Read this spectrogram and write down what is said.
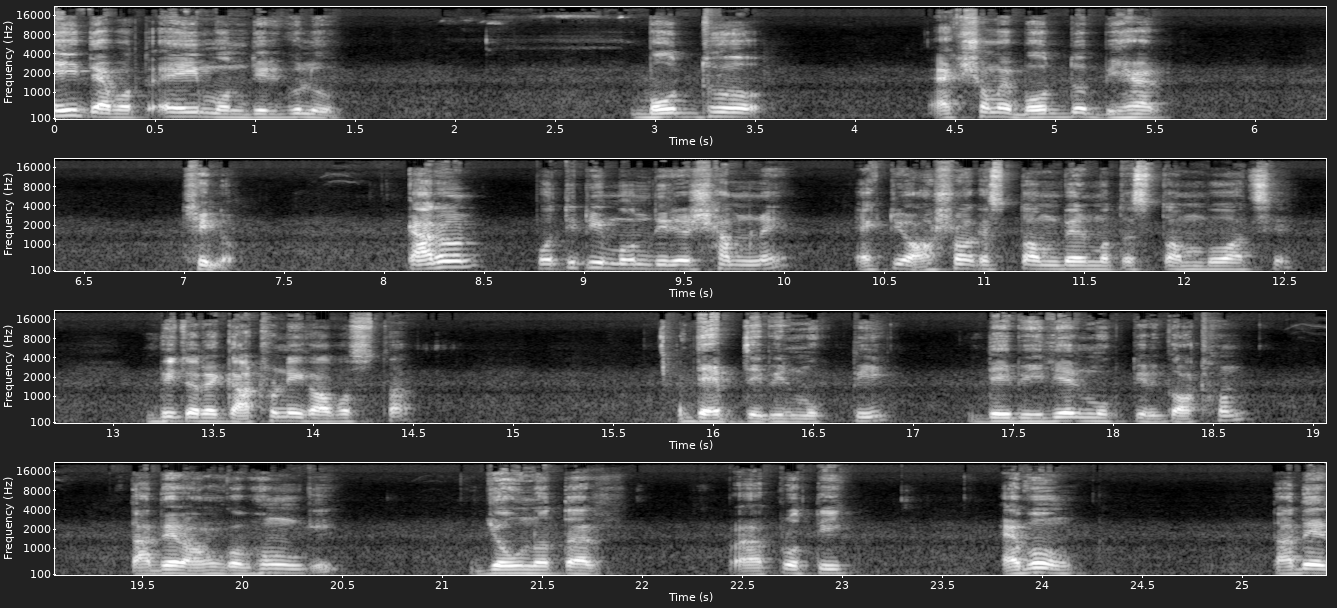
এই দেবতা, এই মন্দিরগুলো বৌদ্ধ, একসময় বৌদ্ধ বিহার ছিল। কারণ প্রতিটি মন্দিরের সামনে একটি অশোক স্তম্ভের মতো স্তম্ভ আছে, ভিতরে গাঠনিক অবস্থা, দেবদেবীর মুক্তি, দেবীদের মুক্তির গঠন, তাদের অঙ্গভঙ্গি, যৌনতার প্রতীক এবং তাদের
